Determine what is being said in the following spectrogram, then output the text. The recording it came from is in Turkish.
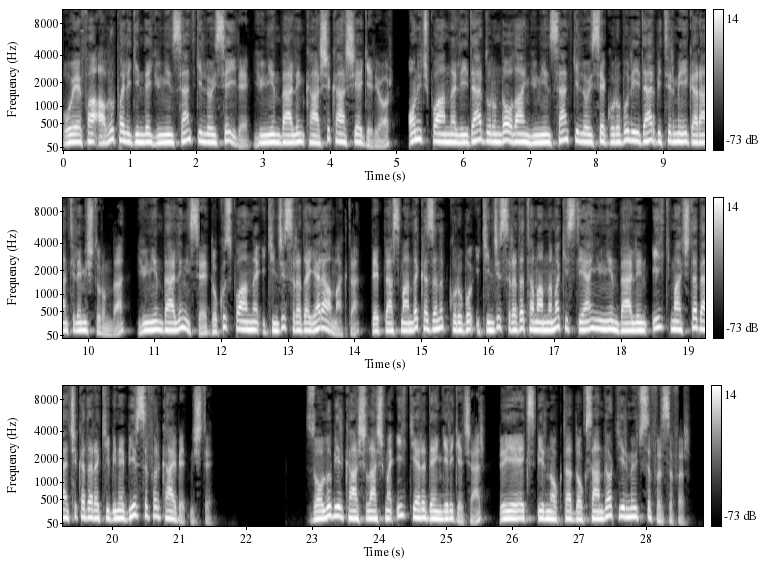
UEFA Avrupa Ligi'nde Union Saint Gilloise ile Union Berlin karşı karşıya geliyor. 13 puanla lider durumda olan Union Saint Gilloise grubu lider bitirmeyi garantilemiş durumda. Union Berlin ise 9 puanla ikinci sırada yer almakta. Deplasmanda kazanıp grubu ikinci sırada tamamlamak isteyen Union Berlin ilk maçta Belçika'da rakibine 1-0 kaybetmişti. Zorlu bir karşılaşma ilk yarı dengeli geçer, IEX 1.94-23.00.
